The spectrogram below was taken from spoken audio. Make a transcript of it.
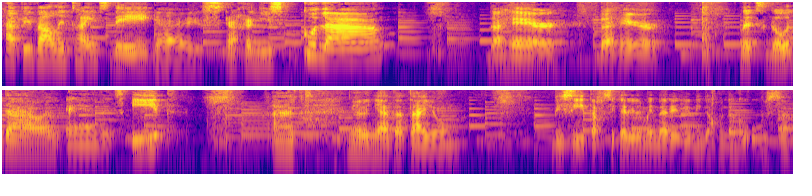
Happy Valentine's Day, guys. Kakagising ko lang. The hair. The hair. Let's go down and let's eat. At meron yata tayong bisita kasi kanina may naririnig ako nag-uusap.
